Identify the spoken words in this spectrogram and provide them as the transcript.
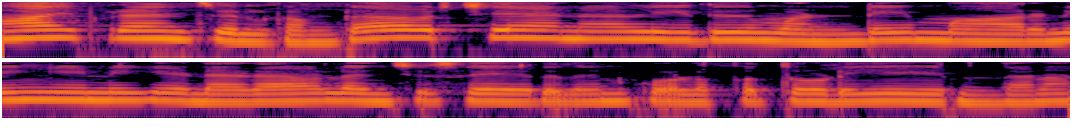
Hi friends welcome to our channel இது மண்டே மார்னிங் இன்றைக்கி என்னடா லஞ்சு செய்கிறதுன்னு குழப்பத்தோடையே இருந்தேன்னா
